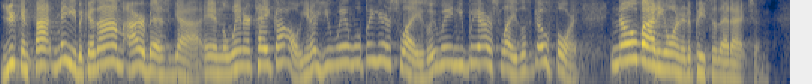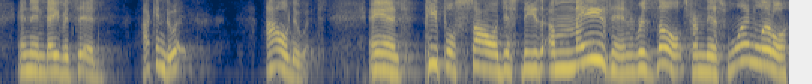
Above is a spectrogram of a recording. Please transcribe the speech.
you can fight me because I'm our best guy. And the winner take all. You know, you win, we'll be your slaves. We win, you be our slaves. Let's go for it. Nobody wanted a piece of that action. And then David said, I can do it. I'll do it. And people saw just these amazing results from this one little,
